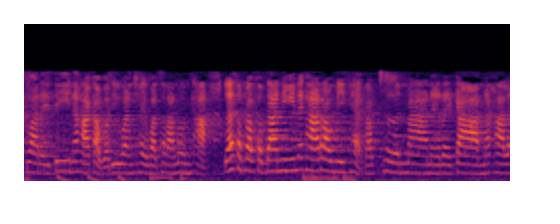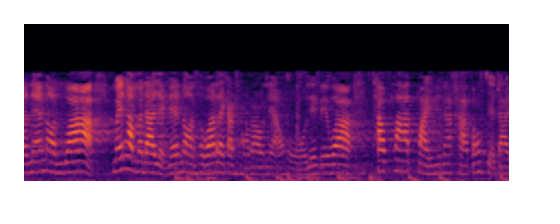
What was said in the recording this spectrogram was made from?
Open Eyes Variety นะคะกับวดีวันชัยวัชรนนท์ค่ะ และสำหรับสัปดาห์นี้นะคะ เรามีแขกรับเชิญมาในรายการนะคะ และแน่นอนว่าไม่ธรรมดาอย่างแน่นอนเพราะว่ารายการของเราเนี่ยโหเรียกได้ว่าถ้าพลาดไปเนี่ยนะคะ ต้องเสียดาย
